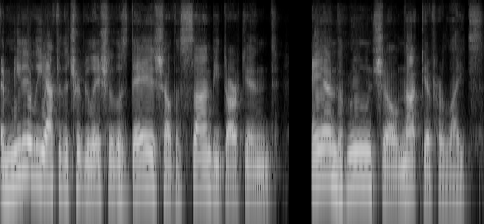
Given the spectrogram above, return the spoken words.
Immediately after the tribulation of those days shall the sun be darkened, and the moon shall not give her light,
